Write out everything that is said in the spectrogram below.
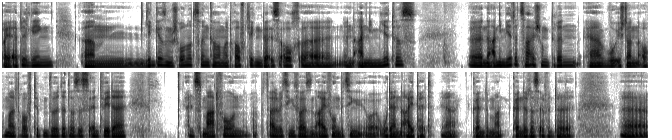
bei Apple ging. Ähm, Link ist in den Shownotes drin, kann man mal draufklicken. Da ist auch äh, ein animiertes, äh, eine animierte Zeichnung drin, ja, wo ich dann auch mal drauf tippen würde, dass es entweder ein Smartphone, also beziehungsweise ein iPhone beziehungsweise, oder ein iPad, ja, könnte man, könnte das eventuell äh,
